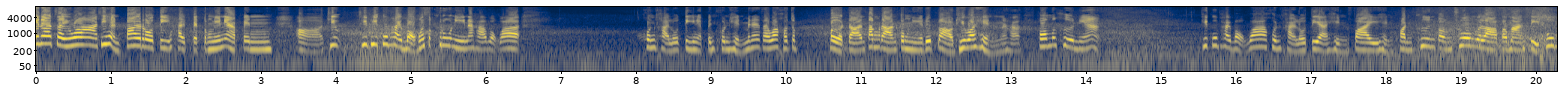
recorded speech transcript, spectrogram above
่แน่ใจว่าที่เห็นป้ายโรตีไข่เป็ดตรงนี้เนี่ยเป็นที่ที่พี่กู้ภัยบอกเมื่อสักครู่นี้นะคะ บอกว่า คนขายโรตีเนี่ยเป็นคนเห็นไม่แน่ใจว่าเขาจะเปิดร้านตั้งร้านตรงนี้หรือเปล่าที่ว่าเห็นนะคะ เพราะเมื่อคืนเนี้ยพี่กู้ภัยบอกว่าคนขายโรตีเห็นไฟเห็นควันขึ้นตอนช่วงเวลาประมาณสี่ทุ่ม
